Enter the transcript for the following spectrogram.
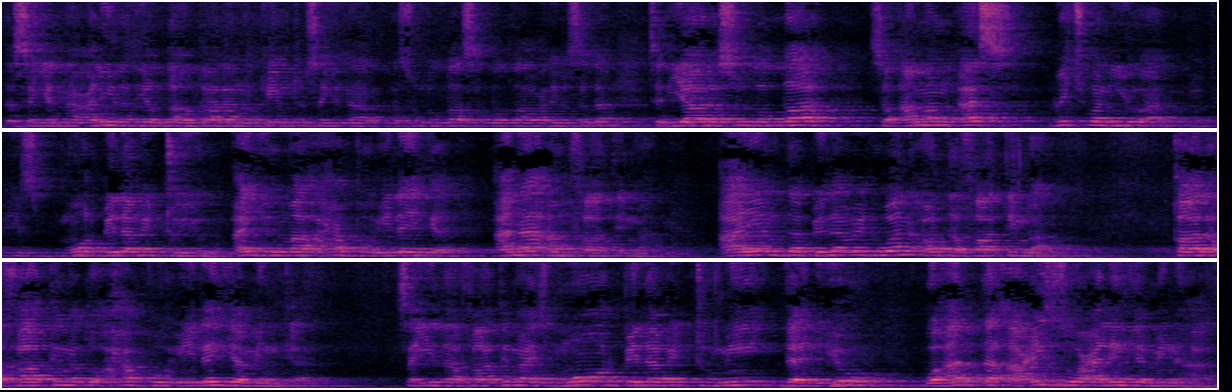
The Sayyidina Ali radiallahu ta'ala came to Sayyidina Rasulullah sallallahu alayhi wasallam said, Ya Rasulullah, so among us, which one you are, is more beloved to you? أيما أحب إليك أنا أم فاطمة I am the beloved one or the Fatima? قال فاطمة أحب إلي منك سيدة فاطمة is more beloved to me than you وأنت أعز علي منها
